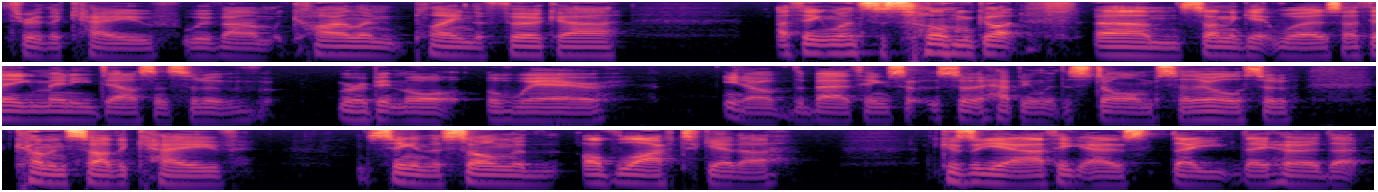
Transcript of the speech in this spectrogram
through the cave with um, Kylan playing the firca. I think once the storm got um, starting to get worse, I think many Dousans sort of were a bit more aware, you know, of the bad things sort of happening with the storm. So they all sort of come inside the cave, singing the song of, of life together. Because yeah, I think as they they heard that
